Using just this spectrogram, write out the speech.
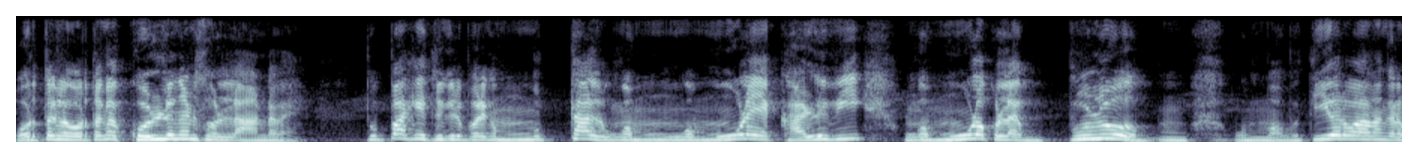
ஒருத்தங்களை ஒருத்தங்களை கொல்லுங்கன்னு சொல்ல ஆண்டவன். துப்பாக்கியை தூக்கிட்டு போகிறீங்க முட்டாள். உங்கள் உங்கள் மூளையை கழுவி உங்கள் மூளைக்குள்ளே புழு தீவிரவாதங்கிற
